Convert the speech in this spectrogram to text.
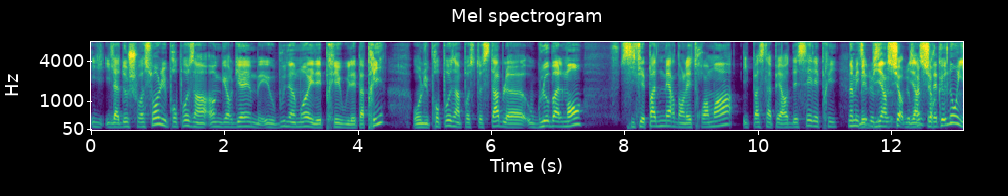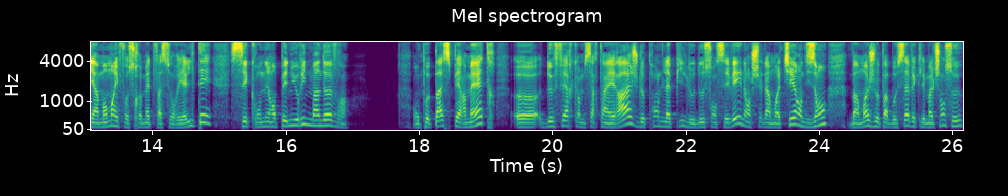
il, il a deux choix. Soit on lui propose un Hunger Game et au bout d'un mois il est pris ou il est pas pris. On lui propose un poste stable euh, où globalement, s'il fait pas de merde dans les trois mois, il passe la période d'essai, il est pris. Non, Mais, c'est le- bien le- sûr, le bien problème, sûr que non. Il y a un moment, il faut se remettre face aux réalités. C'est qu'on est en pénurie de main d'œuvre. On peut pas se permettre euh, de faire comme certains RH, de prendre la pile de 200 CV et d'enchaîner la moitié en disant ben moi je veux pas bosser avec les malchanceux.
